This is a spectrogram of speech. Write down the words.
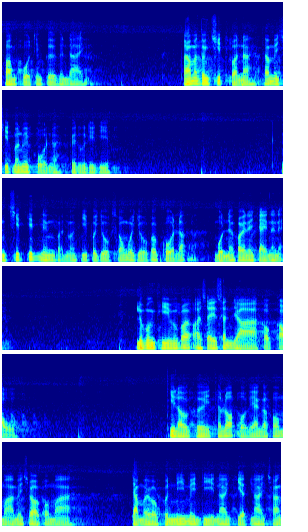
ความโกรธจึงเกิดขึ้นได้เพราะมันต้องคิดก่อนนะ ถ้าไม่คิดมันไม่โกรธนะ ไปดูดีๆ มันคิดนิดนึงก่อนบางทีประโยคสองประโยคก็โกรธแล้วบ่นให้เขาในใจนั่นแหละหรือบางทีมันก็อาศัยสัญญาเก่าๆ ที่เราเคยทะเลาะบ่แยงกับเขามาไม่ชอบเขามาจำไว้ว่าคนนี้ไม่ดีน่าเกลียดน่าชัง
